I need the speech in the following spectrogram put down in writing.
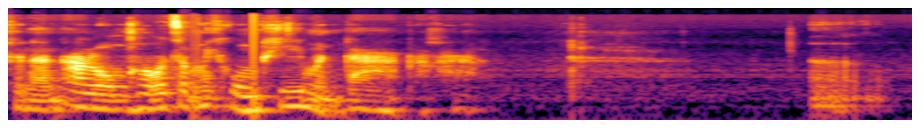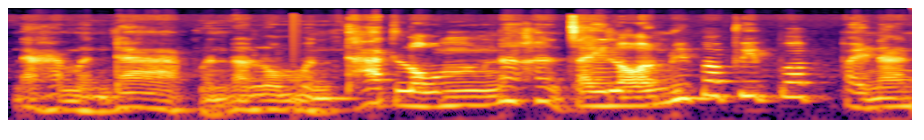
ฉะนั้นอารมณ์เขาก็จะไม่คงที่เหมือนดาบนะคะเอ่อนะคะเหมือนดาบเหมือนอารมณ์เหมือนธาตุลมนะคะ ใจร้อนวิบวับวิบวับไปนั่น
